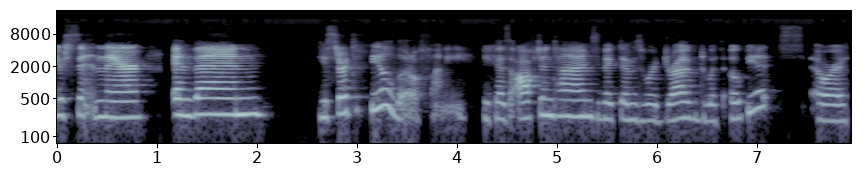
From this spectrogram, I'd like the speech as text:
You're sitting there, and then you start to feel a little funny because oftentimes victims were drugged with opiates or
